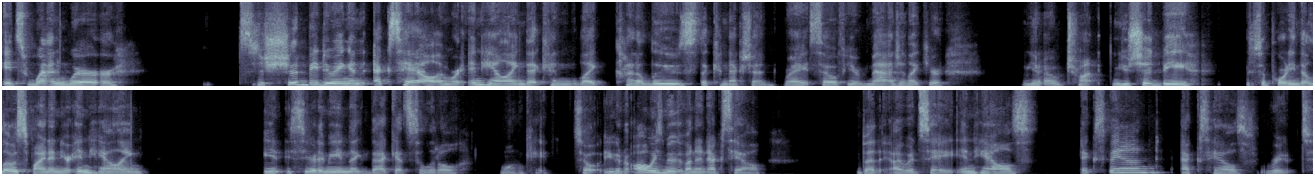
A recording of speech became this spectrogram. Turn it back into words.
It's when we're should be doing an exhale and we're inhaling that can like kind of lose the connection, right? So if you imagine like you're, you know, trying, you should be supporting the low spine and you're inhaling. You you see what I mean? Like that gets a little wonky. So you're going to always move on an exhale, but I would say inhales expand, exhales root.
